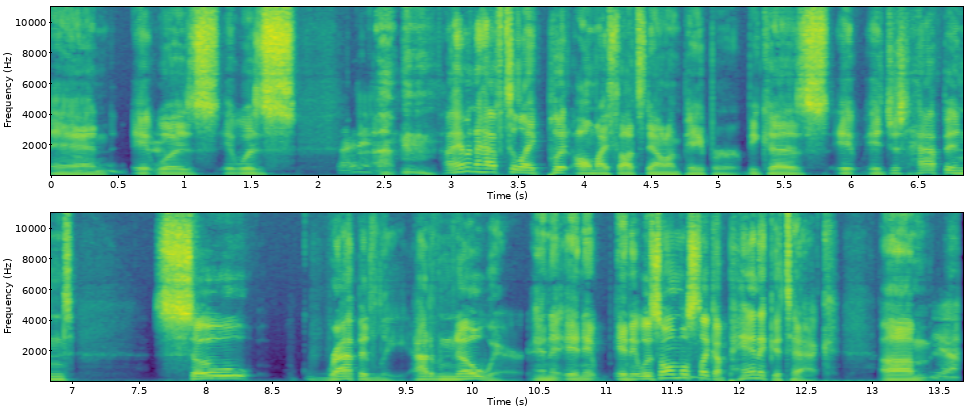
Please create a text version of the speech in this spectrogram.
And Oh. it was it was Exciting. I haven't have to like put all my thoughts down on paper because it, it just happened so rapidly out of nowhere and it, and it and it was almost like a panic attack um Yeah.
